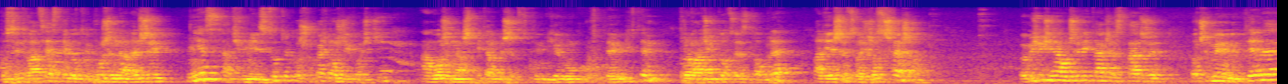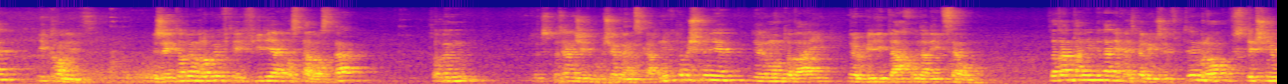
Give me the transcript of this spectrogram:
Bo sytuacja jest tego typu, że należy nie stać w miejscu, tylko szukać możliwości, a może nasz szpital by szedł w tym kierunku, w tym i w tym, prowadził to, co jest dobre, ale jeszcze coś rozszerzał. Bo myśmy się nauczyli tak, że stać, że otrzymujemy tyle i koniec. Jeżeli to bym robił w tej chwili jako starosta, to bym specjalnie się uciekłem skarbnik, to byśmy nie, nie remontowali, nie robili dachu na liceum. Zadam Pani pytanie, Panie Skarbnik, czy w tym roku, w styczniu,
